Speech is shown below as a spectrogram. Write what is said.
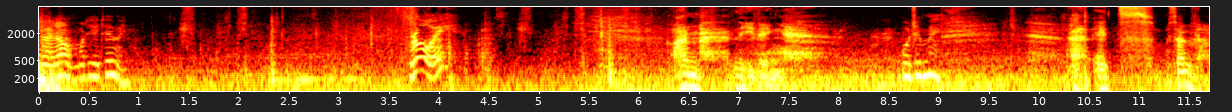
going on? What are you doing? Roy? I'm leaving. What do you mean? Uh, it's, it's over.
